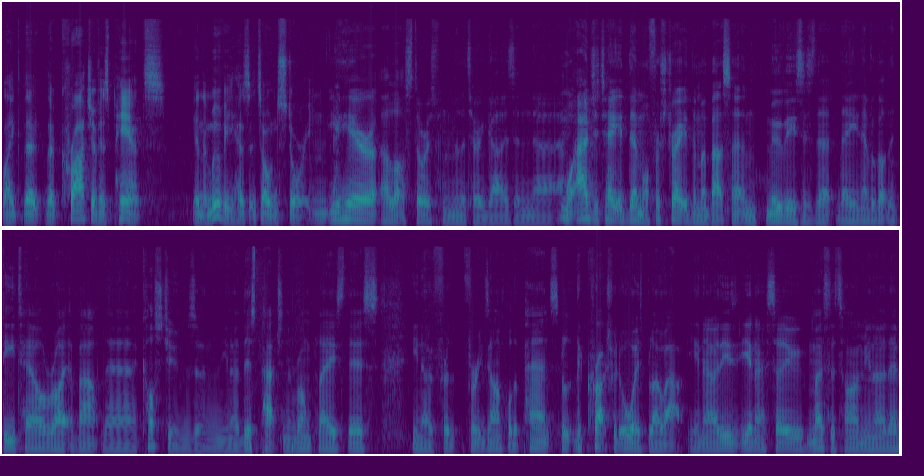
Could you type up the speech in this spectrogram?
Like the, the crotch of his pants in the movie has its own story. Mm, you hear a lot of stories from the military guys, and uh, what agitated them or frustrated them about certain movies is that they never got the detail right about their costumes, and you know this patch in the wrong place, this, you know, for for example, the pants, the crutch would always blow out. You know, these, you know, so most of the time, you know, they've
